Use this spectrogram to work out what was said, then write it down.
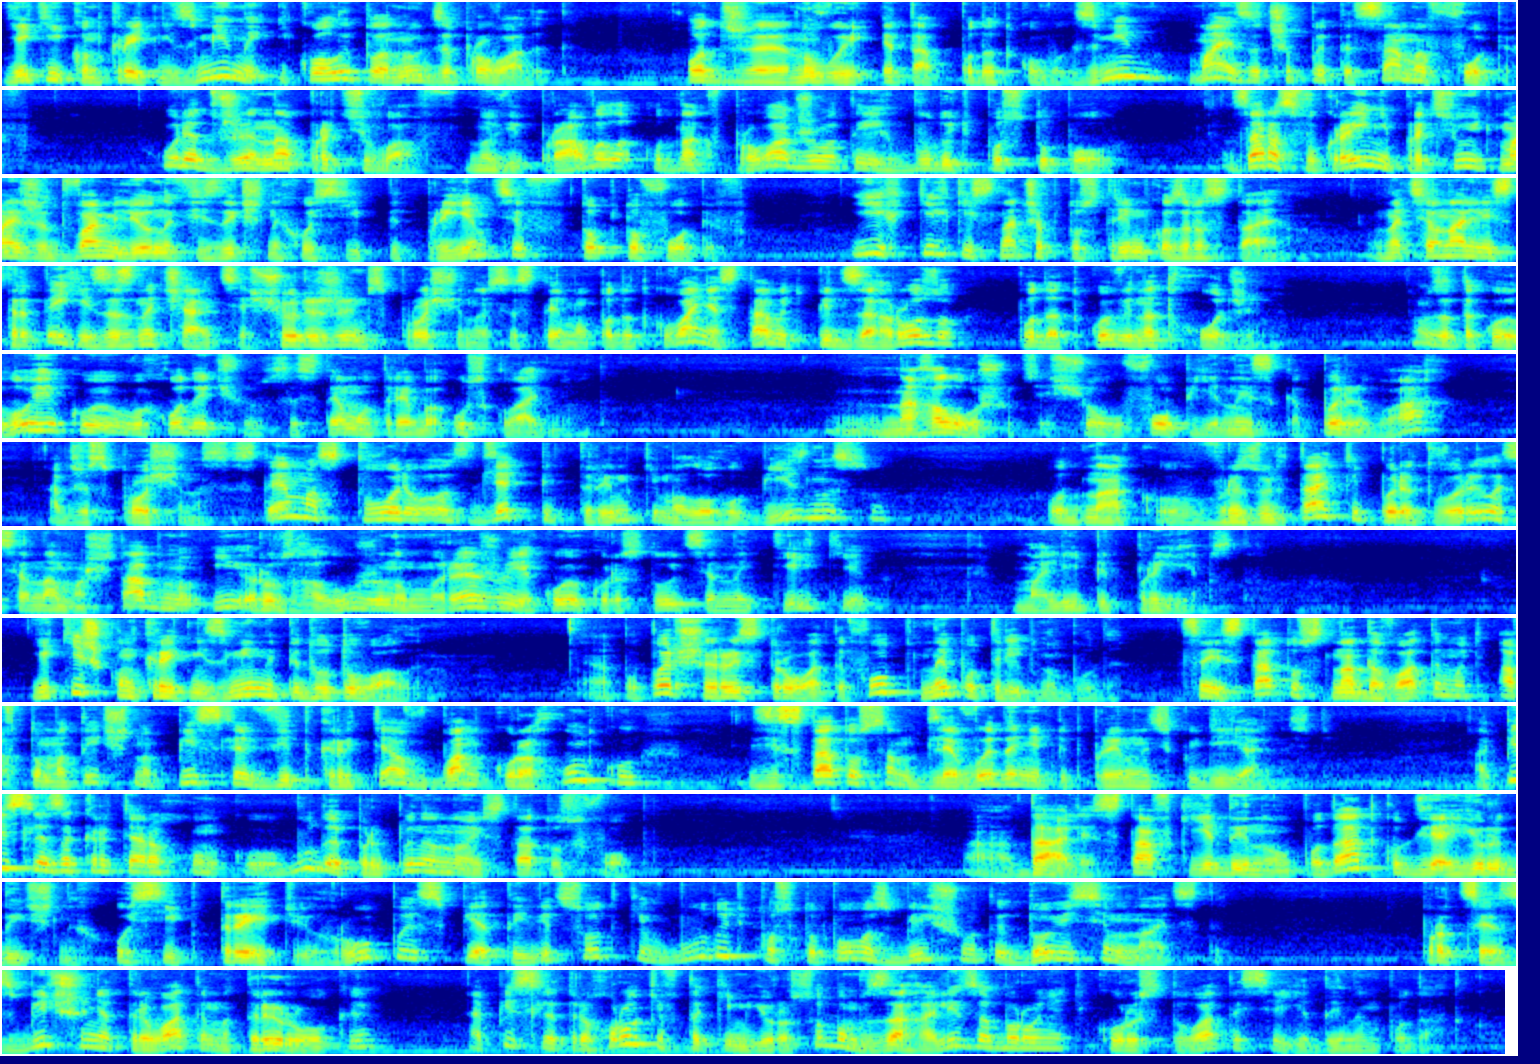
Які конкретні зміни і коли планують запровадити? Отже, новий етап податкових змін має зачепити саме ФОПів. Уряд вже напрацював нові правила, однак впроваджувати їх будуть поступово. Зараз в Україні працюють майже 2 мільйони фізичних осіб, підприємців, тобто ФОПів. Їх кількість, начебто, стрімко зростає. В національній стратегії зазначається, що режим спрощеної системи оподаткування ставить під загрозу податкові надходження. Ну, за такою логікою виходить, що систему треба ускладнювати. Наголошується, що у ФОП є низка переваг, адже спрощена система створювалась для підтримки малого бізнесу, однак в результаті перетворилася на масштабну і розгалужену мережу, якою користуються не тільки малі підприємства. Які ж конкретні зміни підготували? По-перше, реєструвати ФОП не потрібно буде. Цей статус надаватимуть автоматично після відкриття в банку рахунку зі статусом для ведення підприємницької діяльності. А після закриття рахунку буде припинено і статус ФОП. Далі ставки єдиного податку для юридичних осіб третьої групи з 5% будуть поступово збільшувати до 18%. Процес збільшення триватиме 3 роки, а після 3 років таким юрособам взагалі заборонять користуватися єдиним податком.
